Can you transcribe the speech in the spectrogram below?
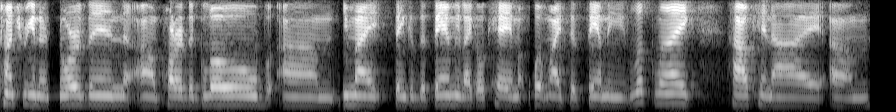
country in a northern um, part of the globe. Um, you might think of the family like, okay, what might the family look like? How can I um,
